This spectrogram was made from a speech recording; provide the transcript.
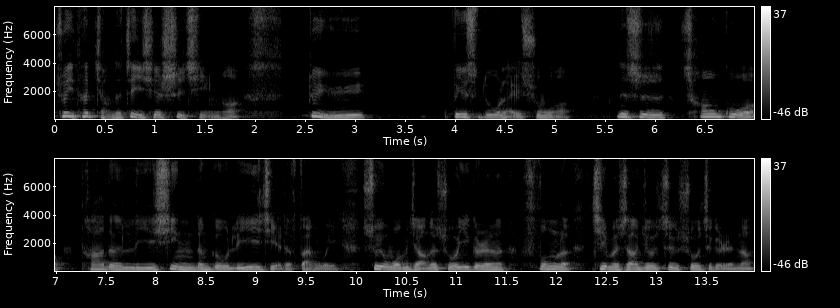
所以他讲的这些事情哈，对于菲斯都来说啊。那是超过他的理性能够理解的范围，所以我们讲的说一个人疯了，基本上就是说这个人呢，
